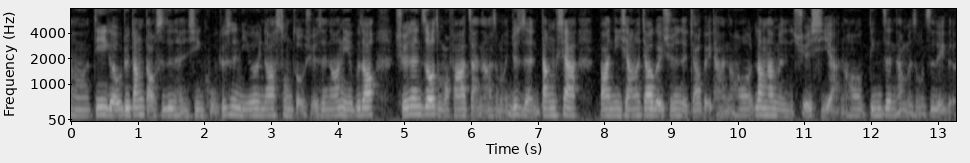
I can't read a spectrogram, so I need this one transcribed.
嗯，第一个我觉得当导师真的很辛苦，就是你永远都要送走学生，然后你也不知道学生之后怎么发展啊什么，你就只能当下把你想要教给学生的教给他，然后让他们学习啊，然后订正他们什么之类的。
